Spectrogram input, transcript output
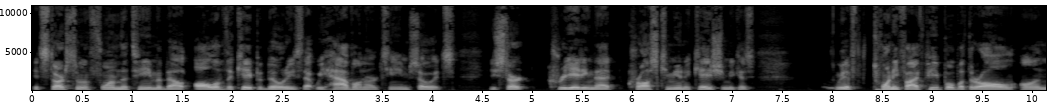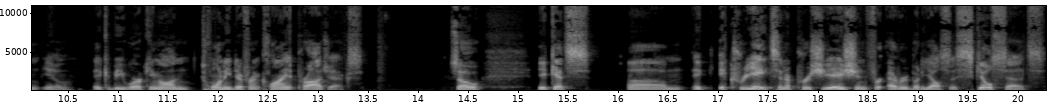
it starts to inform the team about all of the capabilities that we have on our team. So it's you start creating that cross communication because we have 25 people, but they're all on, you know, they could be working on 20 different client projects. So it gets, um, it, it creates an appreciation for everybody else's skill sets.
